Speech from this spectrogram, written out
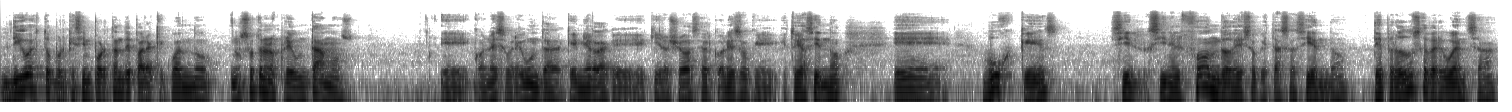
digo esto porque es importante para que cuando nosotros nos preguntamos, eh, con eso pregunta, ¿qué mierda que quiero yo hacer con eso que, estoy haciendo? Eh, busques si, en el fondo de eso que estás haciendo te produce vergüenza,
